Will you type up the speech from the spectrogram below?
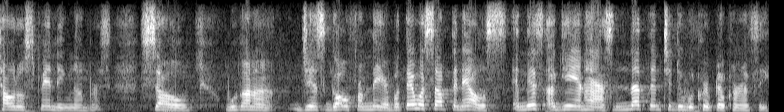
total spending numbers. So we're going to just go from there. But there was something else, and this again has nothing to do with cryptocurrency.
